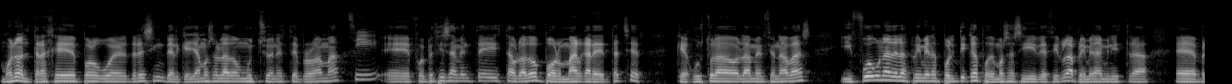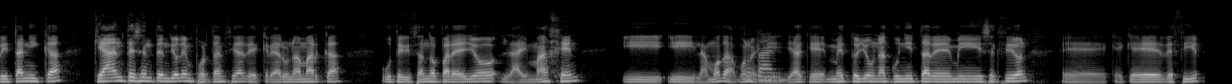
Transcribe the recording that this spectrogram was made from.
Bueno, el traje Power Dressing, del que ya hemos hablado mucho en este programa, Sí. eh, fue precisamente instaurado por Margaret Thatcher, que justo la, la mencionabas, y fue una de las primeras políticas, podemos así decirlo, la primera ministra eh, británica, que antes entendió la importancia de crear una marca utilizando para ello la imagen y, y la moda. Bueno, Total. y ya que meto yo una cuñita de mi sección, eh, que hay que decir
